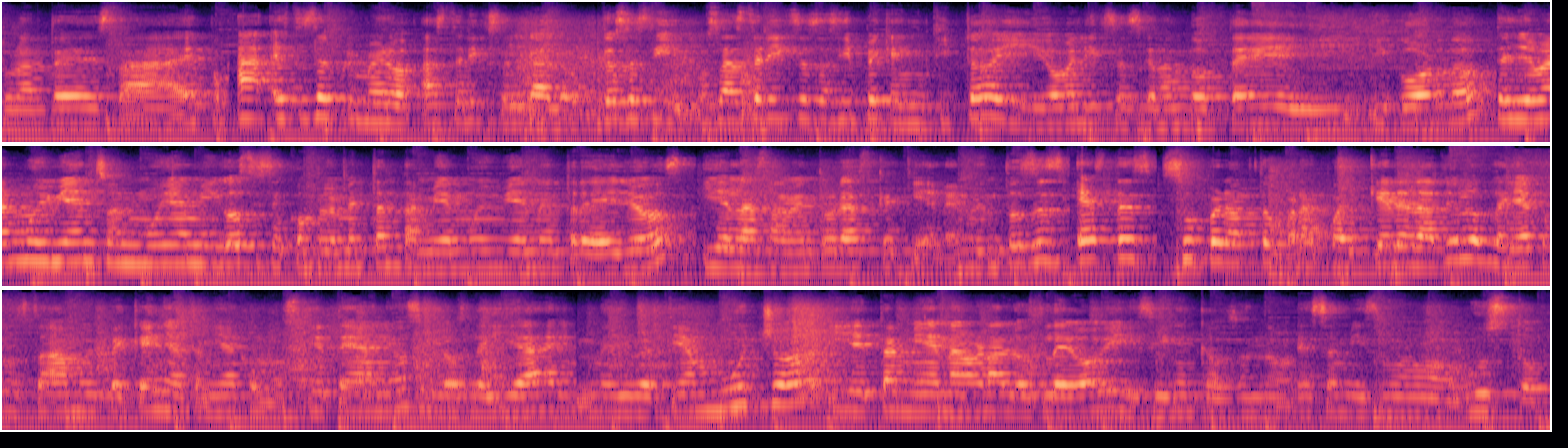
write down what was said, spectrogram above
durante esa época. Ah, este es el primero, Asterix el Galo. Entonces sí, pues Asterix es así pequeñito y Obelix es grandote y, y gordo. Se llevan muy bien, son muy amigos y se complementan también muy bien entre ellos y en las aventuras que tienen. Entonces, este es súper apto para cualquier edad. Yo los leía cuando estaba muy pequeña, tenía como 7 años y los leía y me divertía mucho y también ahora los leo y siguen causando ese mismo gusto.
